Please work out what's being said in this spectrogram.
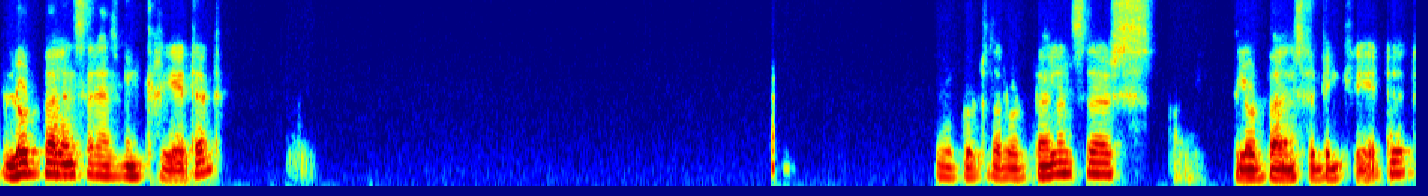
load balancer has been created. We go to the load balancers. Load balancer being created.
